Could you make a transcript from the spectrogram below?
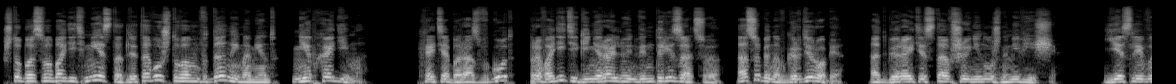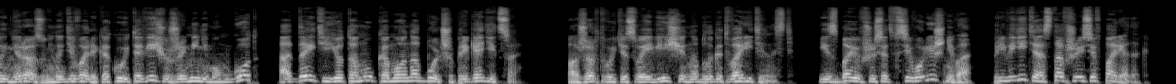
чтобы освободить место для того, что вам в данный момент необходимо. Хотя бы раз в год проводите генеральную инвентаризацию, особенно в гардеробе. Отбирайте ставшие ненужными вещи. Если вы ни разу не надевали какую-то вещь уже минимум год, отдайте ее тому, кому она больше пригодится. Пожертвуйте свои вещи на благотворительность. Избавившись от всего лишнего, приведите оставшиеся в порядок,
